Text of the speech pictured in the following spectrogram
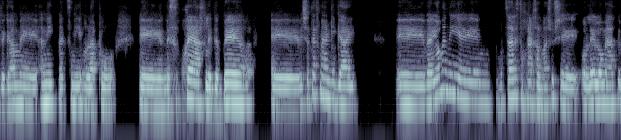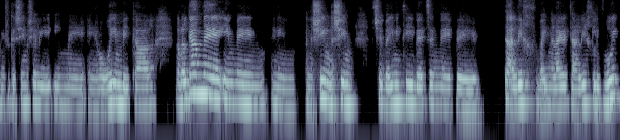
וגם אה, אני בעצמי עולה פה אה, לשוחח, לדבר, אה, לשתף מהגיגאי. אה, והיום אני אה, רוצה לשוחח על משהו שעולה לא מעט במפגשים שלי עם הורים בעיקר, אבל גם עם אנשים, נשים שבאים איתי בעצם בתהליך, באים אליי לתהליך ליווי,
